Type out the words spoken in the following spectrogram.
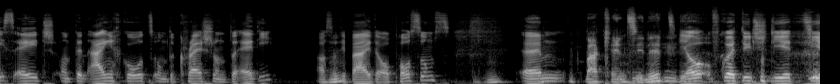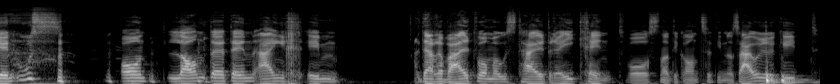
Ice Age und dann eigentlich geht es um den Crash und den Eddie. Also die beiden Opossums. Ähm, Wer kennt sie nicht? ja, auf gut Deutsch, die ziehen aus und landen dann eigentlich im, in dieser Welt, die man aus Teil 3 kennt, wo es noch die ganzen Dinosaurier gibt.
